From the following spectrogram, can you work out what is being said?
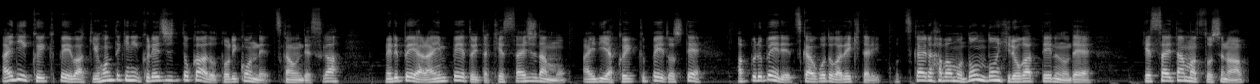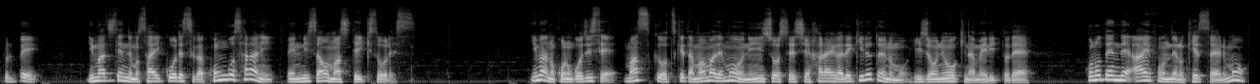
ID クイックペイは基本的にクレジットカードを取り込んで使うんですがメルペイや LINEPay といった決済手段も iD や QUICPay として Apple Pay で使うことができたり、使える幅もどんどん広がっているので、決済端末としての Apple Pay、今時点でも最高ですが、今後さらに便利さを増していきそうです。今のこのご時世、マスクをつけたままでも認証して支払いができるというのも非常に大きなメリットで、この点で iPhone での決済よりも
